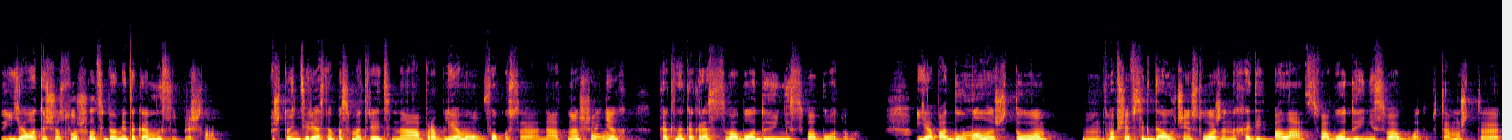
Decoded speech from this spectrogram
Я вот еще слушала тебя, у меня такая мысль пришла, что интересно посмотреть на проблему фокуса на отношениях, как на как раз свободу и несвободу. Я подумала, что Вообще всегда очень сложно находить баланс свободы и несвободы, потому что,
